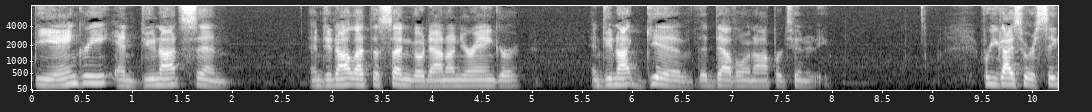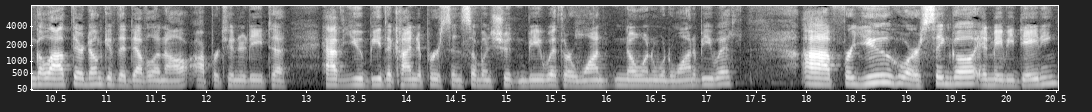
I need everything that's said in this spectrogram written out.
be angry and do not sin. And do not let the sun go down on your anger and do not give the devil an opportunity. For you guys who are single out there, don't give the devil an opportunity to have you be the kind of person someone shouldn't be with or want no one would want to be with. Uh, for you who are single and maybe dating,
